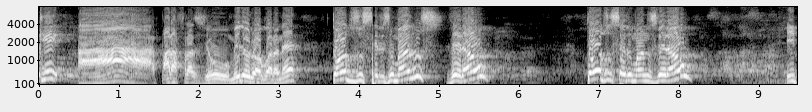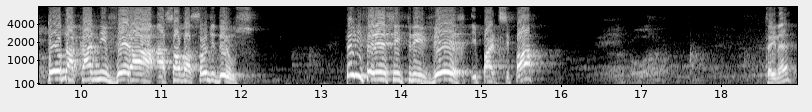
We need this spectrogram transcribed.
Que ah, parafraseou, melhorou agora, né? Todos os seres humanos verão, todos os seres humanos verão, e toda a carne verá a salvação de Deus. Tem diferença entre ver e participar? Tem, né?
